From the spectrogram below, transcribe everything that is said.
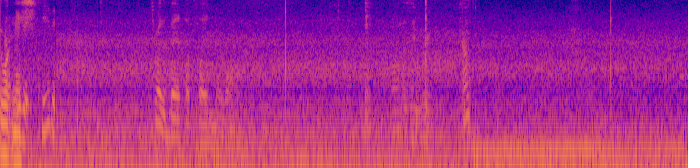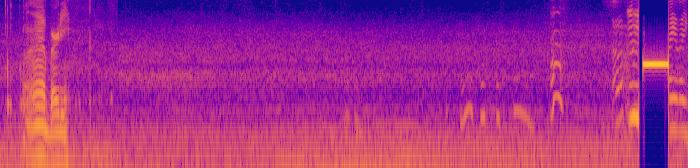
Shortness. It's probably the best I've played in a while. Ah, birdie. Bailey.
